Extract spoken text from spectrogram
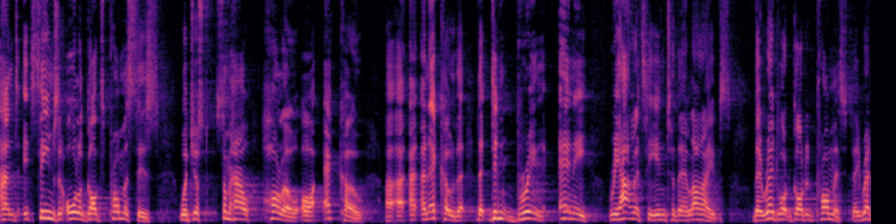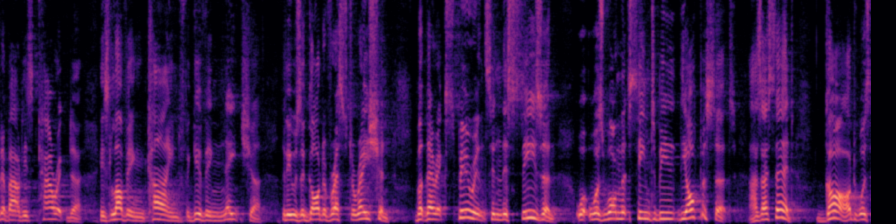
And it seems that all of God's promises were just somehow hollow or echo, uh, uh, an echo that, that didn't bring any reality into their lives. They read what God had promised. They read about his character, his loving, kind, forgiving nature, that he was a God of restoration. But their experience in this season was one that seemed to be the opposite. As I said, God was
